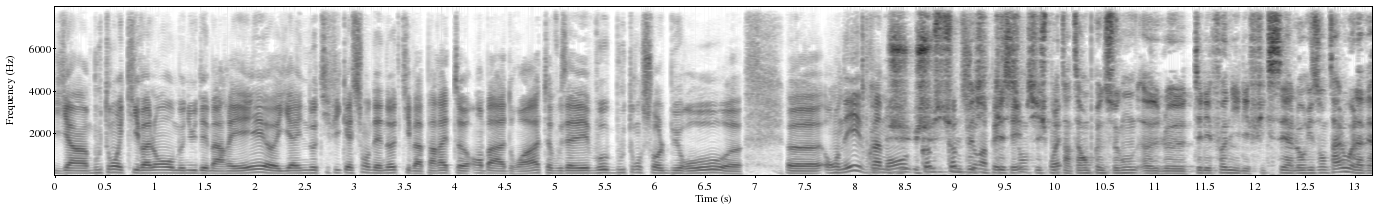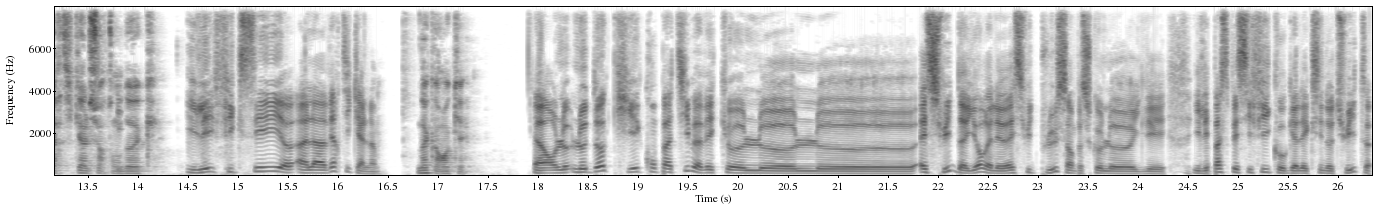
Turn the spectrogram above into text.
il y a un bouton équivalent au menu démarrer, euh, il y a une notification des notes qui va apparaître euh, en bas à droite, vous avez vos boutons sur le bureau. euh, euh, on est vraiment comme, Juste comme une sur un petite PC. question, si je peux Ouais. t'interrompre une seconde. Euh, le téléphone, il est fixé à l'horizontale ou à la verticale sur ton dock? Il est fixé à la verticale. D'accord, ok. Alors le, le dock qui est compatible avec le, le S8 d'ailleurs et le S8 Plus hein, parce que le il est il est pas spécifique au Galaxy Note 8.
